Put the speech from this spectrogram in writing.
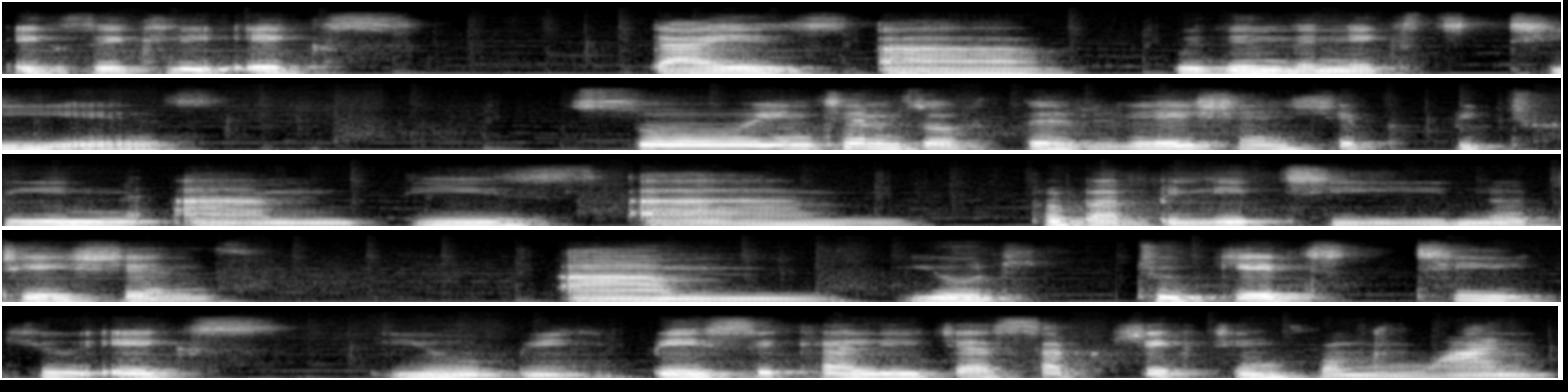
exactly X dies uh, within the next T years. So, in terms of the relationship between um, these um, probability notations, um, you'd to get TQX, you'll be basically just subtracting from one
